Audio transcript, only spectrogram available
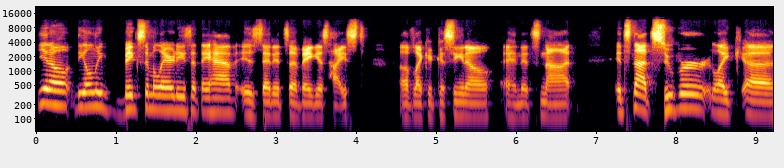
you know, the only big similarities that they have is that it's a Vegas heist of like a casino, and it's not it's not super like uh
